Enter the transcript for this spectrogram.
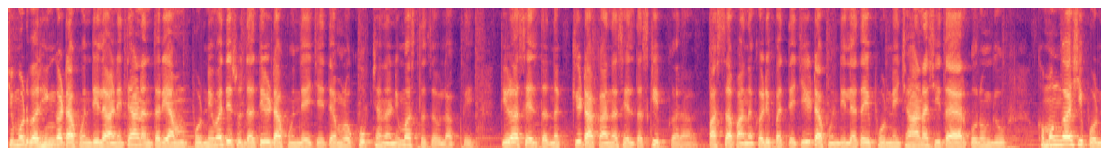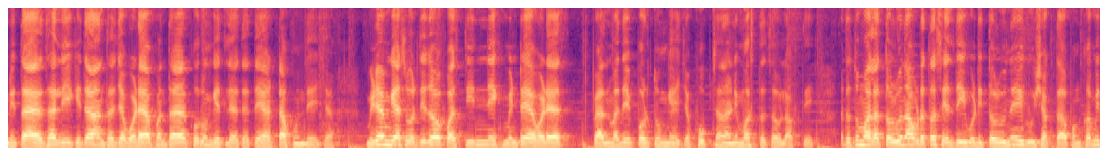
चिमूटभर हिंग टाकून दिलं आणि त्यानंतर या फोडणीमध्ये सुद्धा तीळ टाकून द्यायचे. त्यामुळं खूप छान आणि मस्त चव लागते. तीळ असेल तर नक्की टाका नसेल तर स्किप करा. पाच सहा पानं कढीपत्त्याचीही टाकून दिल्या तर ही फोडणी छान अशी तयार करून घेऊ. खमंग अशी फोडणी तयार झाली की त्यानंतर ज्या वड्या आपण तयार करून घेतल्या त्या त्यात टाकून द्यायच्या. मिडियम गॅसवरती जवळपास तीन एक मिनटं या वड्यात पॅनमध्ये परतून घ्यायच्या. खूप छान आणि मस्त चव लागते. आता तुम्हाला तळून आवडत असेल तर ही वडी तळूनही घेऊ शकता. पण कमीत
